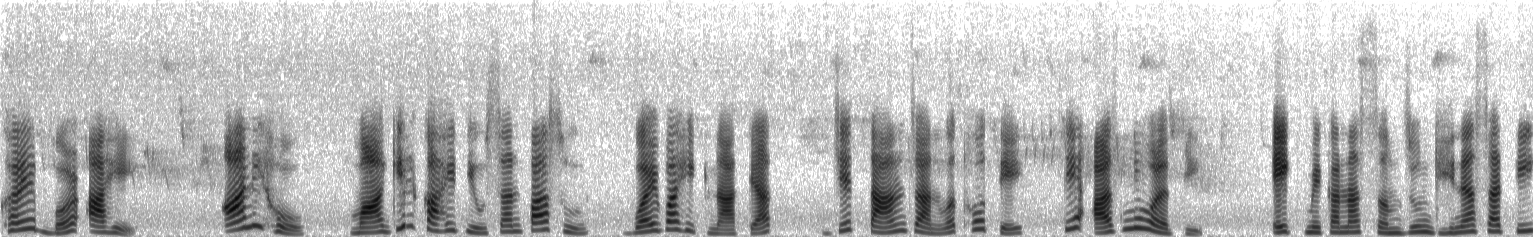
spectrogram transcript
खरे बळ आहे. आणि हो मागील काही दिवसांपासून वैवाहिक नात्यात जे ताण जाणवत होते ते आज निवळतील. एकमेकांना समजून घेण्यासाठी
